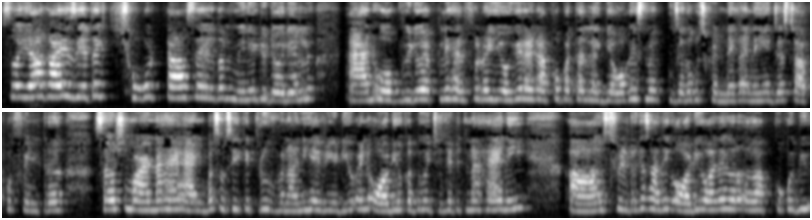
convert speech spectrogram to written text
सो या गाइज़ ये था एक छोटा सा एकदम mini tutorial and hope video आपके हेल्पफुल रही होगी। एंड आपको पता लग गया होगा कि इसमें ज़्यादा कुछ करने का नहीं है जस्ट आपको फ़िल्टर सर्च मारना है एंड बस उसी के थ्रू बनानी है वीडियो एंड ऑडियो का भी कोई झंझट इतना है नहीं। आ, उस फ़िल्टर के साथ एक ऑडियो आता है। अगर आपको कोई भी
